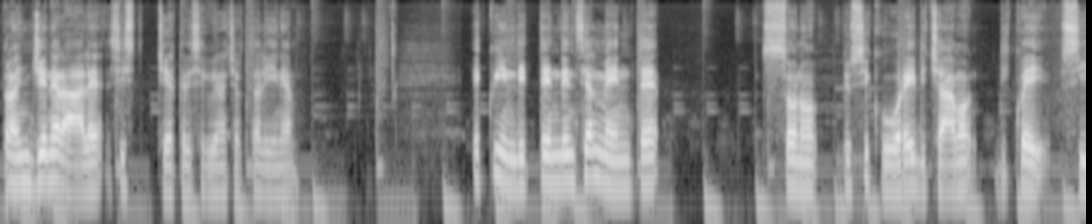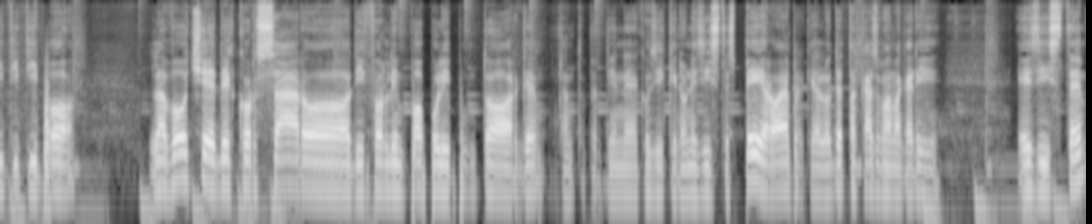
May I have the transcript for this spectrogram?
però in generale si cerca di seguire una certa linea. E quindi tendenzialmente sono più sicuri diciamo di quei siti tipo la voce del corsaro di forlimpopoli.org, tanto per dirne così che non esiste, spero, eh, perché l'ho detto a caso ma magari esiste,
